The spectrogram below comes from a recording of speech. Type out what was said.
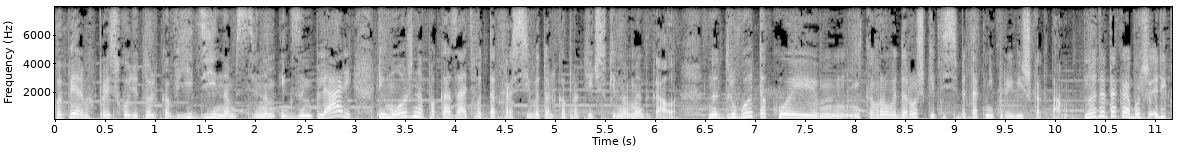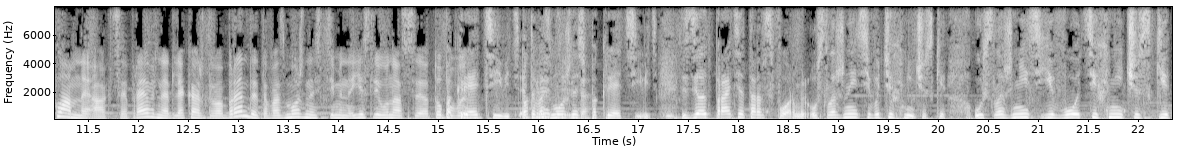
во-первых, происходит только в единственном экземпляре, и можно показать вот так красиво, только практически на Мэтт Гала. Но другой такой ковровой дорожки ты себе так не проявишь, как там. Но это такая больше рекламная акция, правильно? Для каждого бренда это возможность именно, если у нас э, топовый... Покреативить. Это возможность да. покреативить. Сделать платье трансформер, усложнить его технически, усложнить его технически.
